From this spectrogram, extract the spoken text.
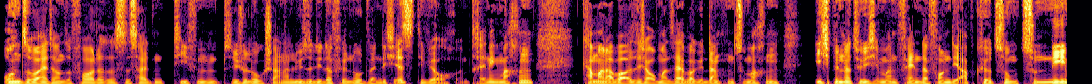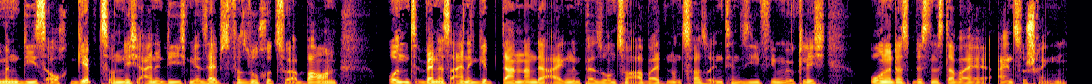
und so weiter und so fort. Also es ist halt eine tiefen psychologische Analyse, die dafür notwendig ist, die wir auch im Training machen. Kann man aber sich auch mal selber Gedanken zu machen. Ich bin natürlich immer ein Fan davon, die Abkürzung zu nehmen, die es auch gibt und nicht eine, die ich mir selbst versuche zu erbauen. Und wenn es eine gibt, dann an der eigenen Person zu arbeiten und zwar so intensiv wie möglich, ohne das Business dabei einzuschränken.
